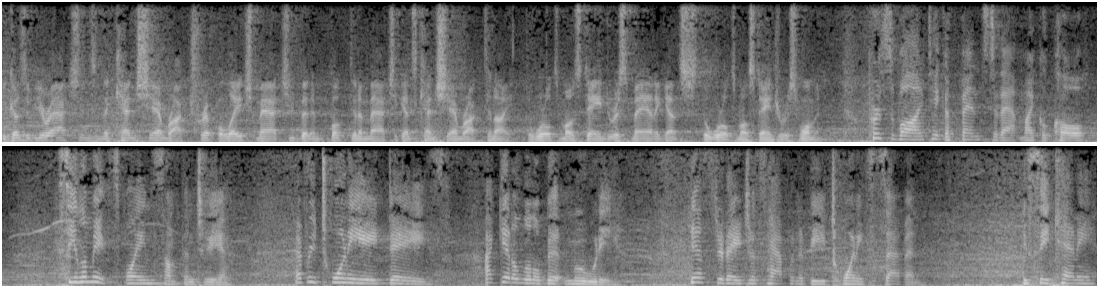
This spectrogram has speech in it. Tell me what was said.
Because of your actions in the Ken Shamrock Triple H match, you've been booked in a match against Ken Shamrock tonight. The world's most dangerous man against the world's most dangerous woman. First of all, I take offense to that, Michael Cole. See, let me explain something to you. Every 28 days, I get a little bit moody. Yesterday just happened to be 27. You see, Kenny,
